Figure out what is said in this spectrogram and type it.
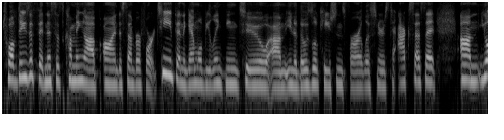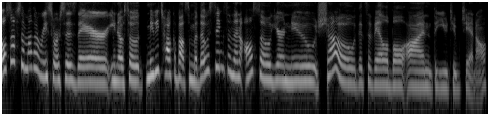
12 days of fitness is coming up on December 14th. And again, we'll be linking to um, you know, those locations for our listeners to access it. Um, you also have some other resources there, you know, so maybe talk about some of those things and then also your new show that's available on the YouTube channel.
